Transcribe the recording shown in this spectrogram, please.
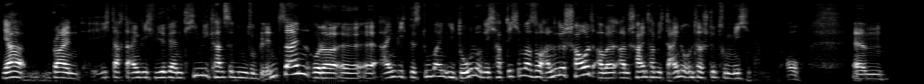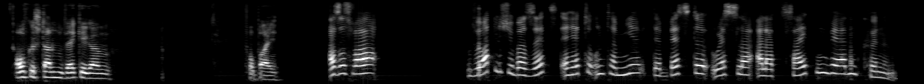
ja, Brian, ich dachte eigentlich, wir wären Team. Wie kannst du denn so blind sein? Oder äh, äh, eigentlich bist du mein Idol und ich habe dich immer so angeschaut, aber anscheinend habe ich deine Unterstützung nicht auch. Ähm, aufgestanden, weggegangen, vorbei. Also es war wörtlich übersetzt, er hätte unter mir der beste Wrestler aller Zeiten werden können.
